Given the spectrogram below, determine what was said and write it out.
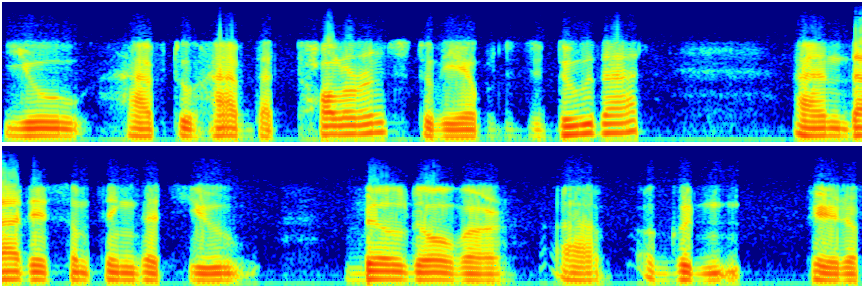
You have to have that tolerance to be able to do that, and that is something that you build over uh, a good period of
